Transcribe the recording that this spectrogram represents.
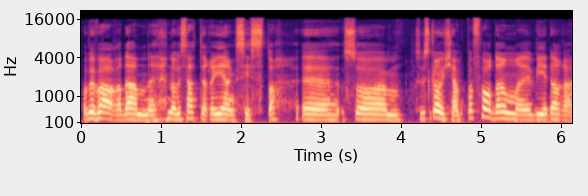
å bevare den når vi satt i regjering sist, da. Eh, så, så, vi skal jo kjempe for den eh, videre.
